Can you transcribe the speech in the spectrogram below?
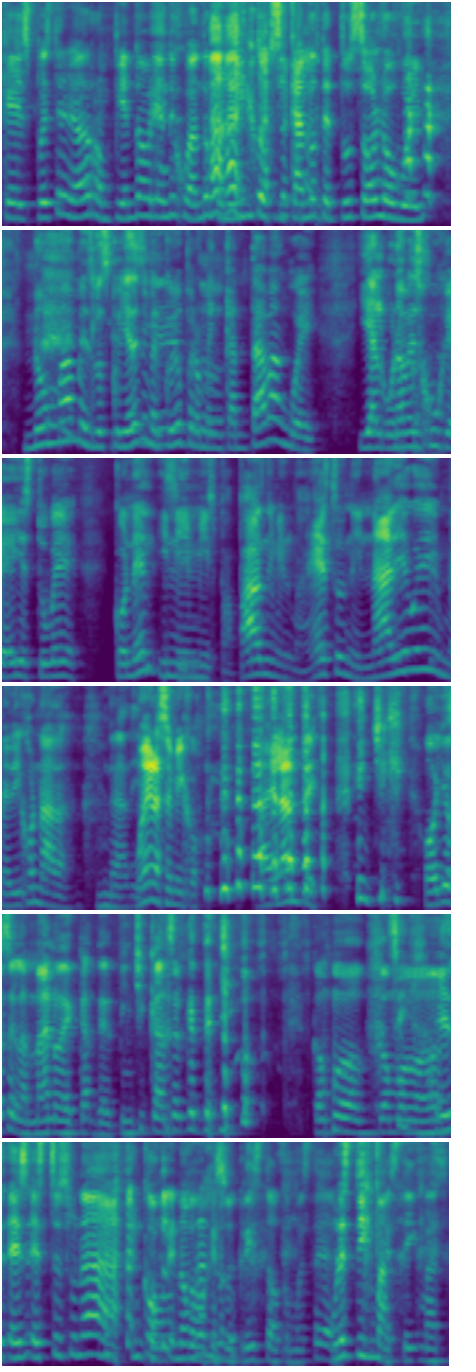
Que después terminaba rompiendo, abriendo y jugando con él, intoxicándote tú solo, güey. No mames, los collares de mercurio, pero me encantaban, güey. Y alguna vez jugué y estuve con él. Y ni mis papás, ni mis maestros, ni nadie, güey, me dijo nada. Nadie. Muérase, mijo. Adelante. Hoyos en la mano de del pinche cáncer que te dio. Como, como, Sí, es, es- esto es una. ¿Cómo como, le como nombran? Jesucristo, como este. Un estigma. Estigmas.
